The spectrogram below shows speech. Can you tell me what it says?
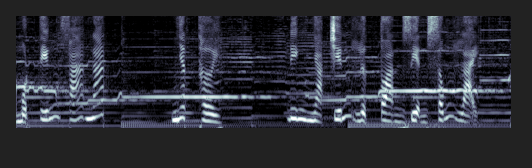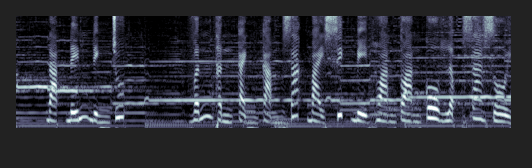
một tiếng phá nát. Nhất thời, Đinh nhạc chiến lực toàn diện sống lại. Đạt đến đỉnh chút. Vẫn thần cảnh cảm giác bài xích bị hoàn toàn cô lập ra rồi.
